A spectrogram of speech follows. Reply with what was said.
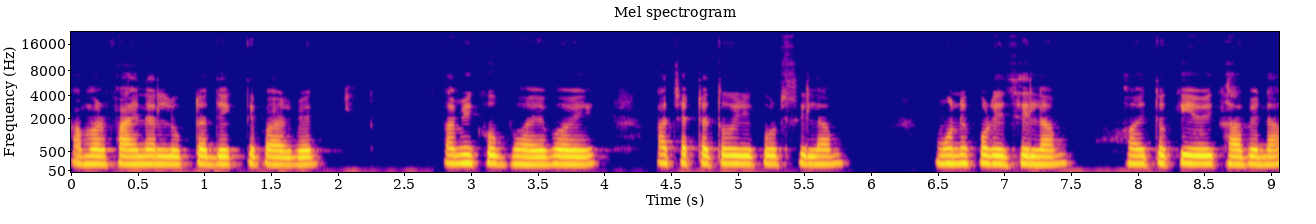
আমার ফাইনাল লুকটা দেখতে পারবেন। আমি খুব ভয়ে ভয়ে আচারটা তৈরি করছিলাম। মনে করেছিলাম, হয়তো কেউই খাবে না,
